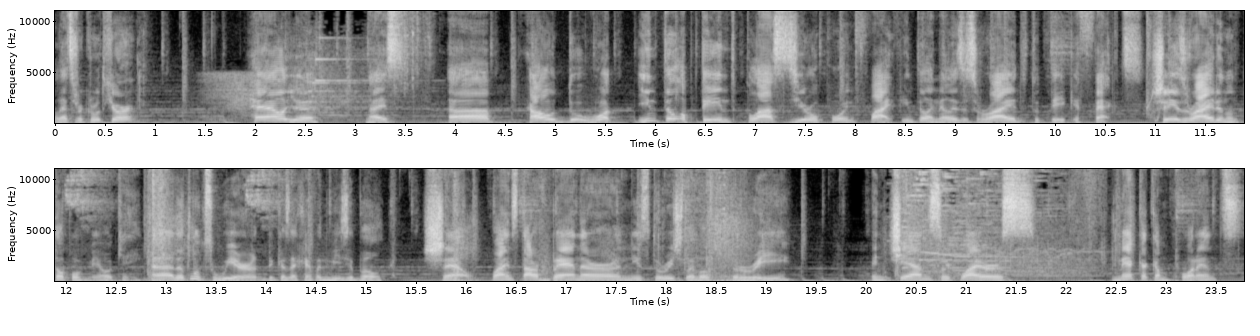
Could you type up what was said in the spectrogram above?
Let's recruit her. Hell yeah. Nice. Uh, how do what? Intel obtained plus 0.5. Intel analysis ride to take effects. She is riding on top of me, okay. Uh, that looks weird because I have invisible shell. Flying Star banner needs to reach level 3. Enchants requires mecha components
